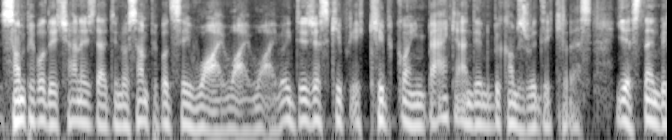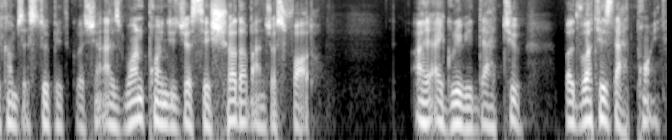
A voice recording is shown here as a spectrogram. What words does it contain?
Some people they challenge that. You know, some people say, "Why, why, why?" They just keep keep going back, and then it becomes ridiculous. Yes, then it becomes a stupid question. As one point, you just say, "Shut up and just follow." I agree with that too. But what is that point?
